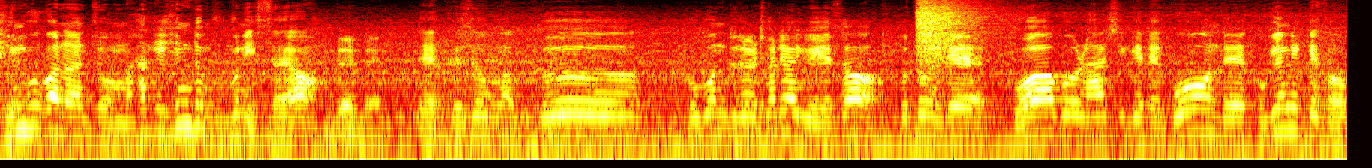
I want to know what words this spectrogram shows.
긴 구간은 좀 하기 힘든 부분이 있어요. 네네 네, 그래서 그 부분들을 처리하기 위해서 보통 이제 고압을 하시게 되고, 근데 고객님께서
